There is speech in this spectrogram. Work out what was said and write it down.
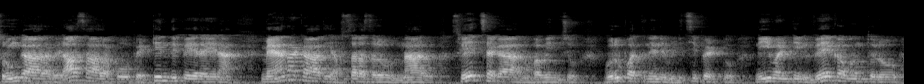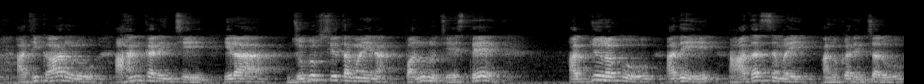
శృంగార విలాసాలకు పెట్టింది పేరైన మేనకాది అప్సరసలు ఉన్నారు. స్వేచ్ఛగా అనుభవించు. గురుపత్నిని విడిచిపెట్టు. నీ వంటి వివేకవంతులు అధికారులు అహంకరించి ఇలా జుగుప్సితమైన పనులు చేస్తే అజ్ఞులకు అది ఆదర్శమై అనుకరించరు.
